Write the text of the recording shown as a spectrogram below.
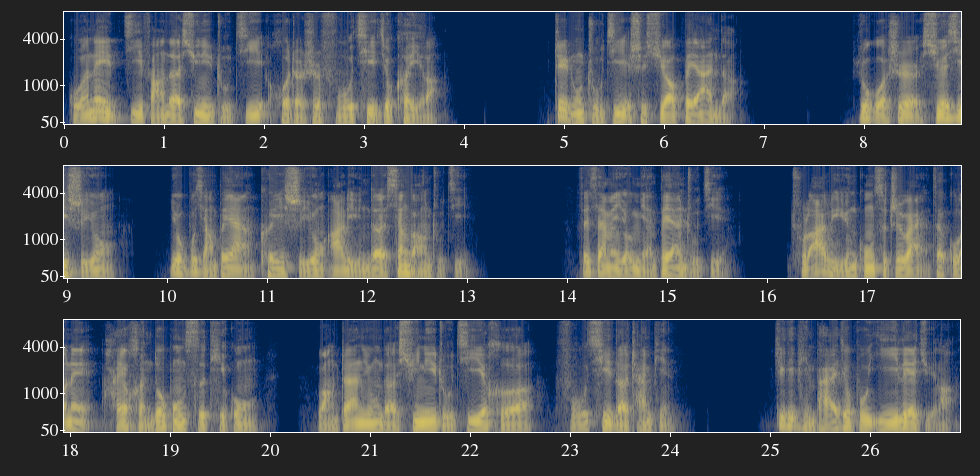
国内机房的虚拟主机或者是服务器就可以了。这种主机是需要备案的。如果是学习使用又不想备案，可以使用阿里云的香港主机。在下面有免备案主机，除了阿里云公司之外，在国内还有很多公司提供网站用的虚拟主机和。服务器的产品，具体品牌就不一一列举了。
